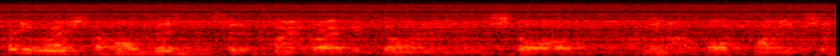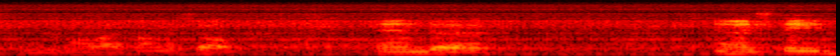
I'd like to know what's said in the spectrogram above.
pretty much the whole business to the point where I could go in and install, you know, whole plumbing systems and all that by myself. And, uh, and I stayed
